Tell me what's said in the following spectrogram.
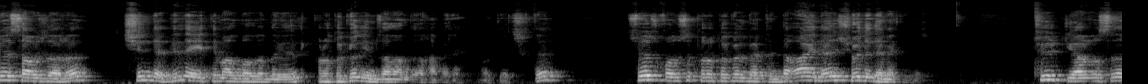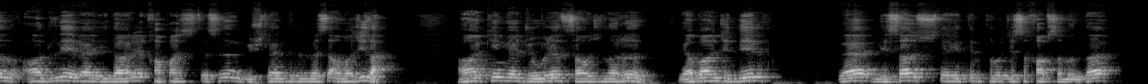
ve savcıların Çin'de dil eğitimi almalarına yönelik protokol imzalandığı haberi ortaya çıktı. Söz konusu protokol metninde aynen şöyle demektedir. Türk yargısının adli ve idari kapasitesinin güçlendirilmesi amacıyla hakim ve cumhuriyet savcılarının yabancı dil ve lisansüstü eğitim projesi kapsamında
